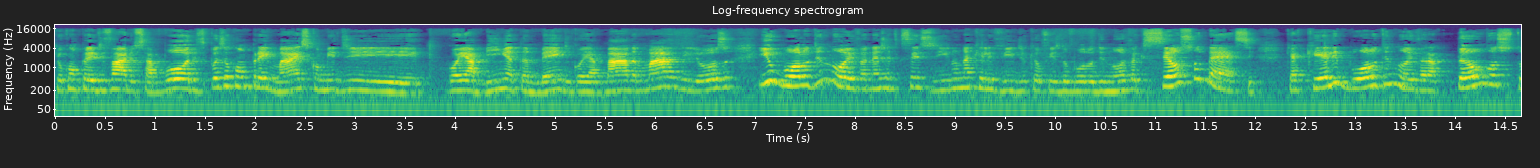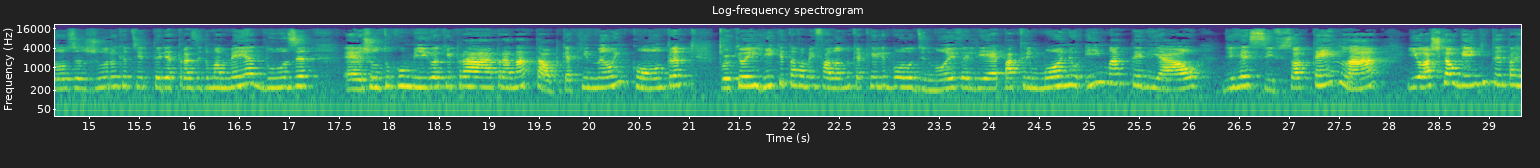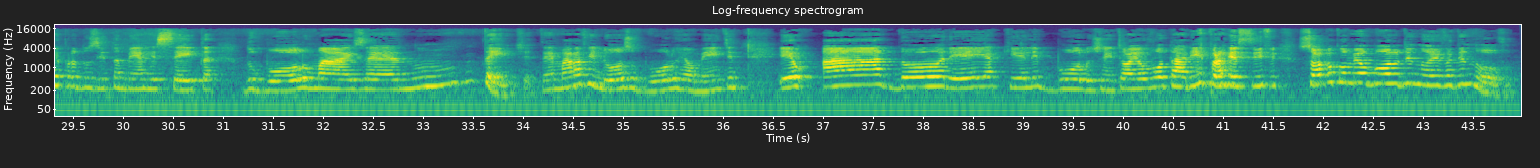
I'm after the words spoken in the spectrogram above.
que eu comprei de vários sabores. Depois eu comprei mais, comi de goiabinha também, de goiabada, maravilhoso. E o bolo de noiva, né, gente, que vocês viram naquele vídeo que eu fiz do bolo de noiva, que se eu soubesse que aquele bolo de noiva era tão gostoso, eu juro que eu teria trazido uma meia dúzia é, junto comigo aqui pra, pra Natal, porque aqui não encontra, porque o Henrique estava me falando que aquele bolo de noiva, ele é patrimônio imaterial de Recife, só tem lá e eu acho que alguém que tenta reproduzir também a receita do bolo, mas é, não, não tem, gente. É maravilhoso o bolo, realmente. Eu adorei aquele bolo, gente. Ó, eu voltaria para Recife só para comer o bolo de noiva de novo.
